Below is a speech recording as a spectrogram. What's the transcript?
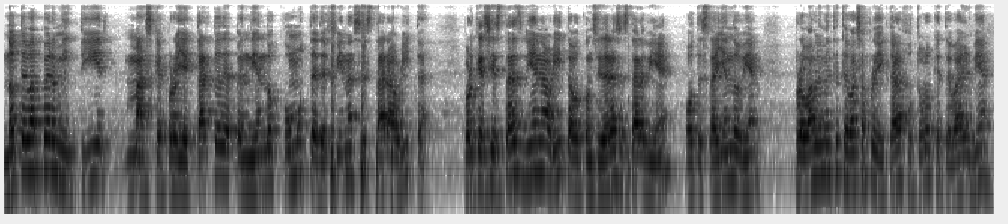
no te va a permitir más que proyectarte dependiendo cómo te definas estar ahorita. Porque si estás bien ahorita o consideras estar bien o te está yendo bien, probablemente te vas a proyectar a futuro que te va a ir bien.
